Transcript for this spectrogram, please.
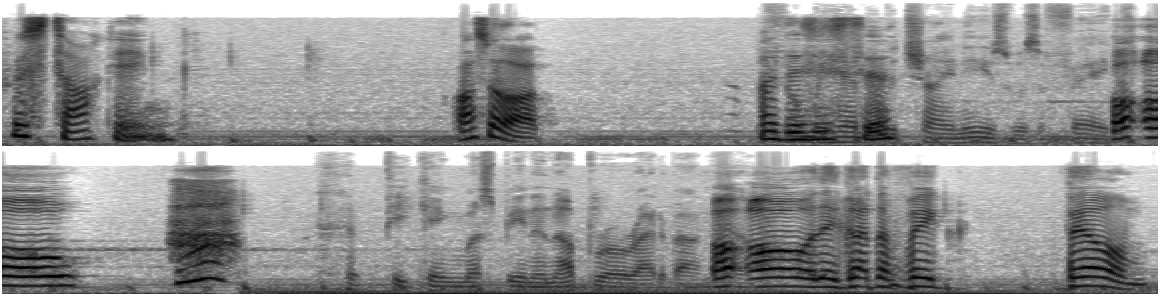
Who's talking? Ocelot. Oh, this is handed the the. Chinese was a fake. Uh oh. Peking must be in an uproar right about now. Uh oh. They got the fake film.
